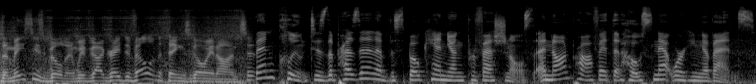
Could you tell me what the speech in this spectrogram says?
the Macy's building. We've got great development things going on. Ben Klunt is the president of the Spokane Young Professionals, a nonprofit that hosts networking events.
